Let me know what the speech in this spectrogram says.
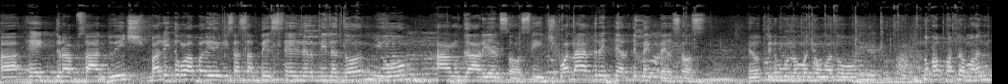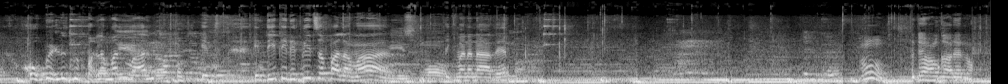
ah, egg drop sandwich. Bali, ito nga pala yung isa sa best seller nila doon, yung Hungarian sausage. 135 pesos. Yung tinan mo naman yung ano, ano ka palaman? Overload ng palaman man. Hindi, tinipid sa palaman. Tikman na natin. Hmm, ito yung Hungarian, oh.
